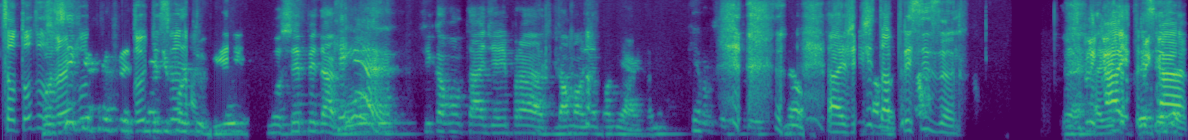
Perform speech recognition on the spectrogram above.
São todos os Você verbos. que é professor de português, você é pedagogo, Quem é? fica à vontade aí pra dar uma aulinha pra Guiar, tá? Quem é professor de? Não, A gente tá precisando. É. Explicar, tá explicar,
